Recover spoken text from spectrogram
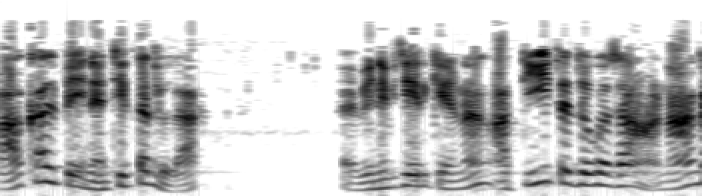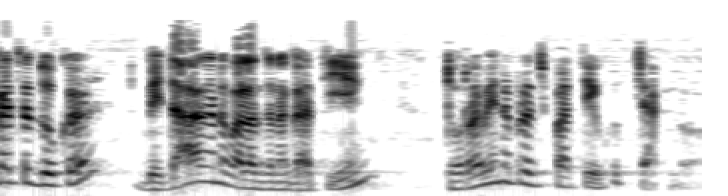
ආකල්පේ නැති කරලා වෙන විදිහට කියනවා අතීත දුක සහ අනාගත දුක බෙදාගෙන වළඳන ගතියෙන් තොර වෙන ප්‍රතිපත්තියකුත් යනවා.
